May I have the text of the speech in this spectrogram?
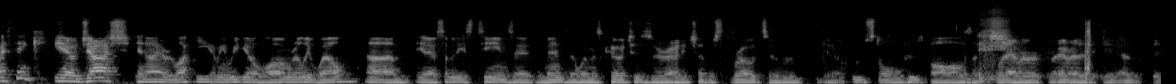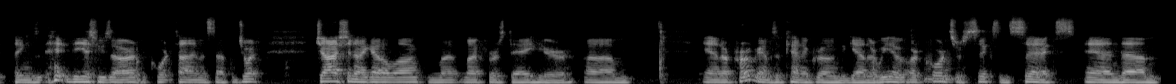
I think you know Josh and I are lucky. I mean, we get along really well. Um, you know, some of these teams, the men's and the women's coaches, are at each other's throats over you know who stole whose balls and whatever, whatever the, you know the things, the issues are, the court time and stuff. But Josh and I got along from my, my first day here. Um, and our programs have kind of grown together. We have our courts are six and six, and um,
